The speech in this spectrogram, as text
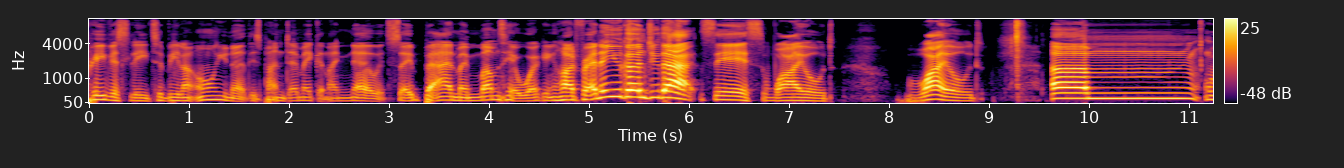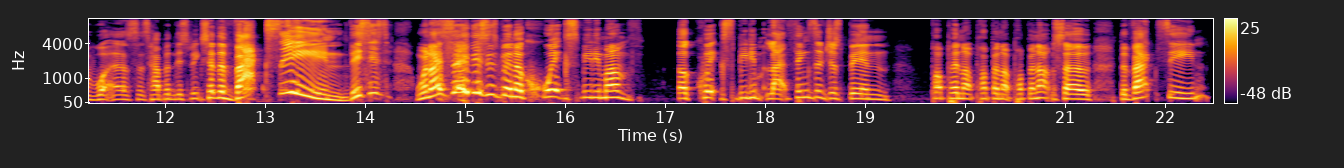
previously, to be like, oh, you know, this pandemic, and I know it's so bad. My mum's here working hard for it. And then you go and do that, sis. Wild. Wild. Um, what else has happened this week? So the vaccine. This is when I say this has been a quick, speedy month. A quick, speedy like things have just been popping up, popping up, popping up. So the vaccine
